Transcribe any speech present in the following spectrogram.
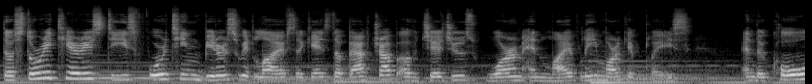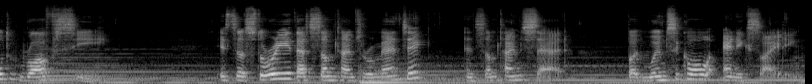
The story carries these 14 bittersweet lives against the backdrop of Jeju's warm and lively marketplace and the cold, rough sea. It's a story that's sometimes romantic and sometimes sad, but whimsical and exciting.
